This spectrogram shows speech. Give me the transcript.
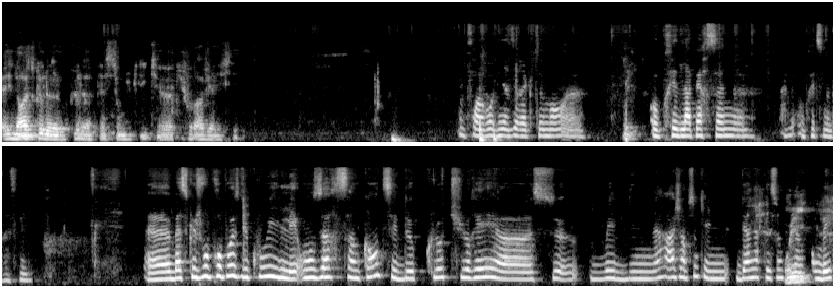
Et il ne reste que, la question du clic euh, qu'il faudra vérifier. On pourra revenir directement euh, auprès de la personne, euh, auprès de son adresse mail. Bah, ce que je vous propose, du coup, il est 11h50, c'est de clôturer ce webinaire. Ah, j'ai l'impression qu'il y a une dernière question qui vient de tomber.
